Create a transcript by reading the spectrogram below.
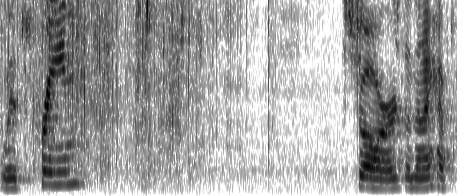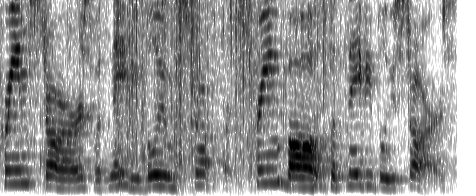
with cream stars, and then I have cream stars with navy blue, star, cream balls with navy blue stars.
